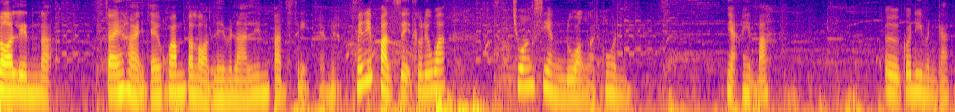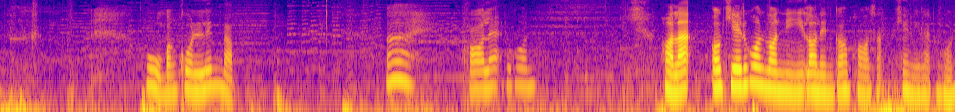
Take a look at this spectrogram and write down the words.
รอเล่นอะใจหายใจคว่ำตลอดเลยเวลาเล่นปัดเศษแบบเนี้ย ไม่ได้ปัดเศษเขาเรียกว่า ช่วงเสี่ยงดวงอะทุกคน เนี่ยเห็นปะเออ ก็ดีเหมือนกันโหบางคนเล่นแบบเอ้ย พอแล้วทุกคน พอละ โอเคทุกคนตอนนี้ราเล่นก็พอสักแค่นี้แหละทุกคน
